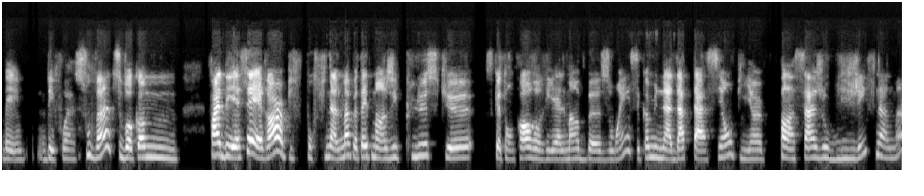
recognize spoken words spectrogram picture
Ben, des fois, souvent, tu vas comme faire des essais-erreurs, pour finalement peut-être manger plus que ce que ton corps a réellement besoin. C'est comme une adaptation, puis un passage obligé finalement.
